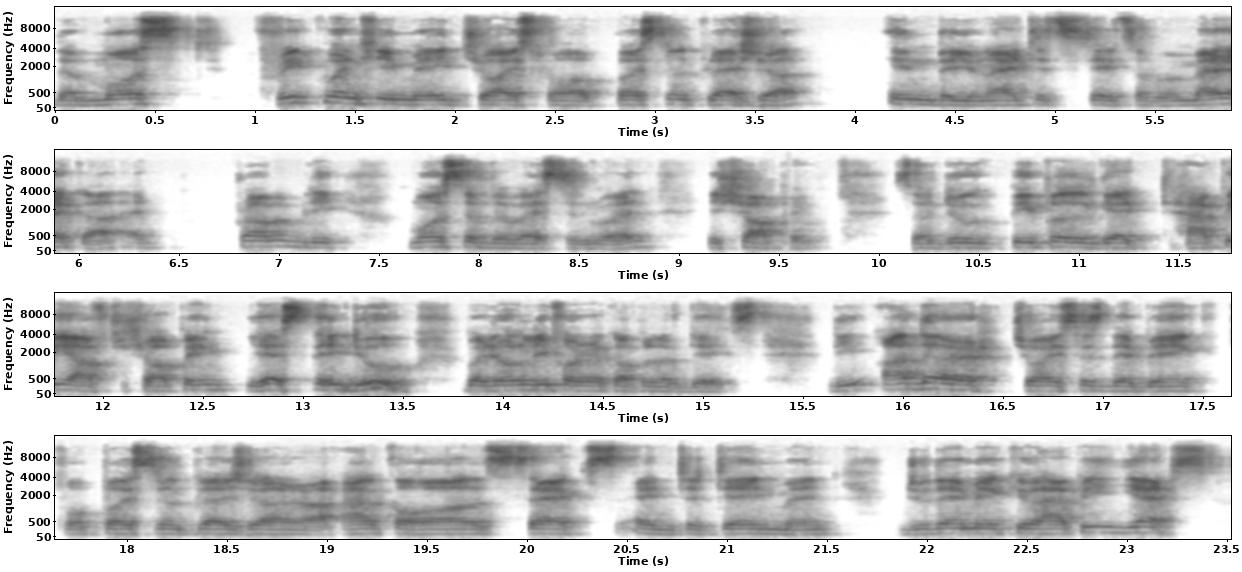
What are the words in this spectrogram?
the most frequently made choice for personal pleasure in the United States of America probably most of the Western world is shopping. So, do people get happy after shopping? Yes, they do, but only for a couple of days. The other choices they make for personal pleasure are alcohol, sex, entertainment. Do they make you happy? Yes,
